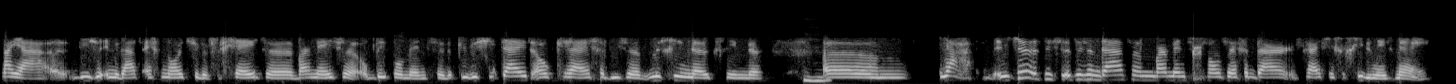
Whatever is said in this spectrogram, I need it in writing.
nou ja, die ze inderdaad echt nooit zullen vergeten. Waarmee ze op dit moment de publiciteit ook krijgen die ze misschien leuk vinden. Mm -hmm. um, ja, weet je, het is, het is een datum waar mensen van zeggen, daar schrijf je geschiedenis mee.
